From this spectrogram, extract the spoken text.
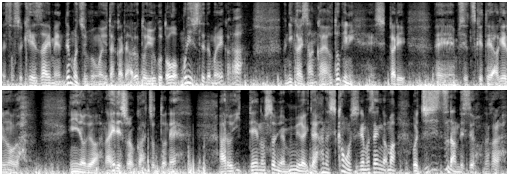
えそして経済面でも自分は豊かであるということを無理してでもええから、2回3回会う時に、えしっかり、え、見せつけてあげるのがいいのではないでしょうか。ちょっとね、ある一定の人には耳が痛い話かもしれませんが、まあ、これ事実なんですよ。だから、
